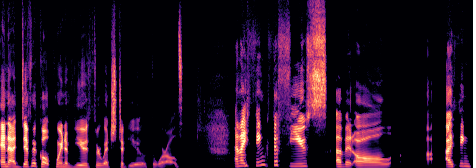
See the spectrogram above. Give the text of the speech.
and a difficult point of view through which to view the world. And I think the Fuisz of it all, I think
